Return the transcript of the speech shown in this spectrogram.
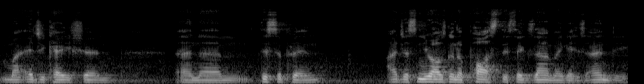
my education, and um, discipline, I just knew I was going to pass this exam against Andy.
